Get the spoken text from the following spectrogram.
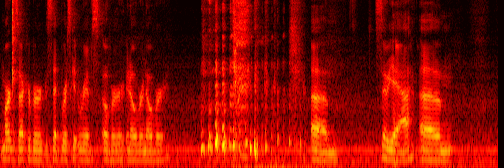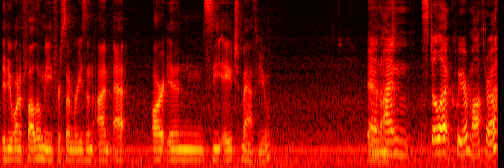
Mark Zuckerberg said brisket and ribs over and over and over. um, so yeah, um, if you want to follow me for some reason, I'm at RNCH Matthew. and I'm still at Queer Mothra.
